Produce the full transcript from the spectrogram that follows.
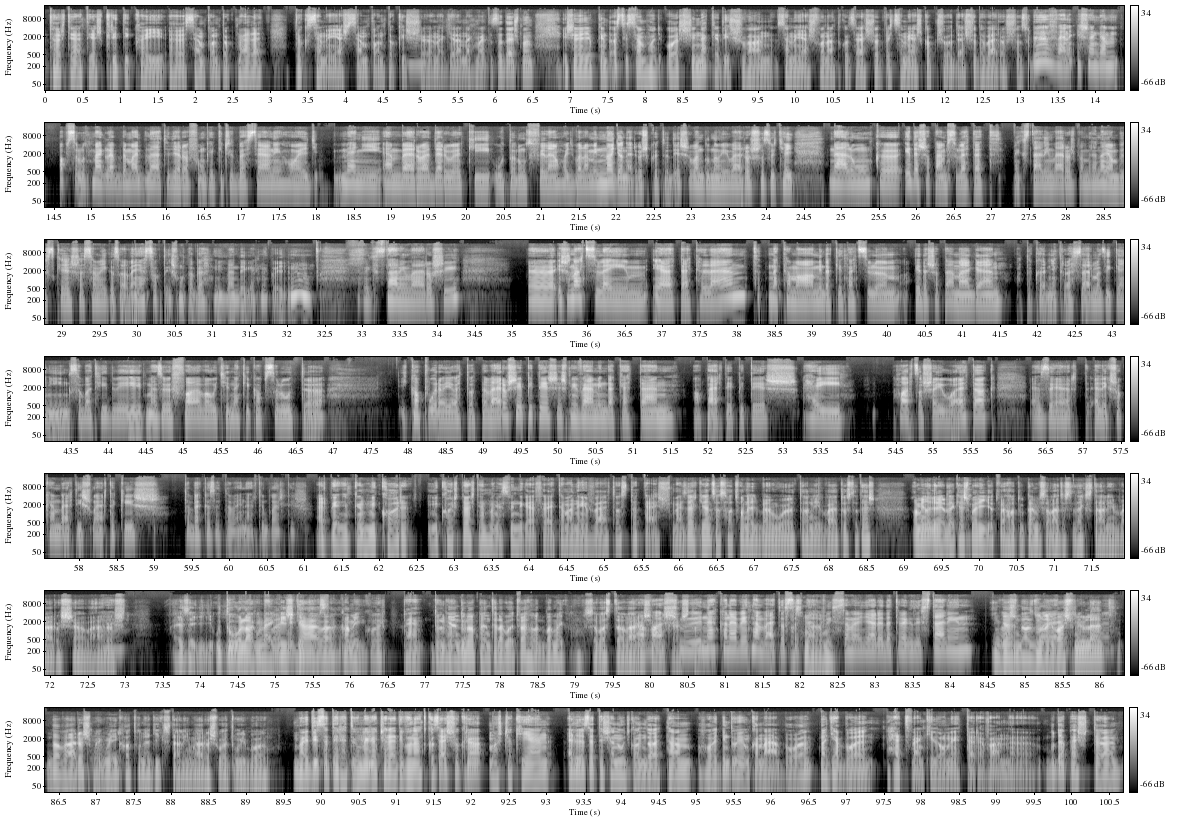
történeti és kritikai szempontok mellett tök személyes szempontok is mm. megjelennek majd az adásban, és én egyébként azt hiszem, hogy Orsi, neked is van személyes vonatkozásod, vagy személyes kapcsolódásod a városhoz. Bőven, és engem abszolút meglep, de majd lehet, hogy erről fogunk egy kicsit beszélni, hogy mennyi emberről derül ki úton útfélen, hogy valami nagyon erős kötődése van Dunai városhoz, úgyhogy nálunk édesapám született még Stálin városban, mire nagyon büszke, és a személyigazolványát szokta is mutogatni vendégeknek, hogy mm, még Stálin városi. És a nagyszüleim éltek lent, nekem a, mind a két nagyszülőm, édesapám ágán a környékről származik, Enying, Szabadhídvég, Mezőfalva, úgyhogy nekik abszolút uh, kapura jött ott a városépítés, és mivel mind a ketten a pártépítés helyi harcosai voltak, ezért elég sok embert ismertek is, többek között a Weiner Tibort is. RP egyébként mikor, mikor történt meg? Ezt mindig elfelejtem a névváltoztatás. Mert... 1961-ben volt a névváltoztatás, ami nagyon érdekes, mert így 56 után visszaváltoztatták Stalin várossá a várost. Mm. Ez egy utólag Igen, megvizsgálva, időszak, amíg amikor Pen, Duna. Igen, Duna Pentele volt, 56-ban megszavazta a városi A vasműnek a nevét nem változtatták nem. vissza, mert ugye eredetileg az is Stalin igen, de az Dunai Vasmű lett, de a város meg még 61-ig Stálin város volt újból. Majd visszatérhetünk még a családi vonatkozásokra, most csak ilyen előzetesen úgy gondoltam, hogy induljunk a mából, nagyjából 70 kilométerre van Budapesttől,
